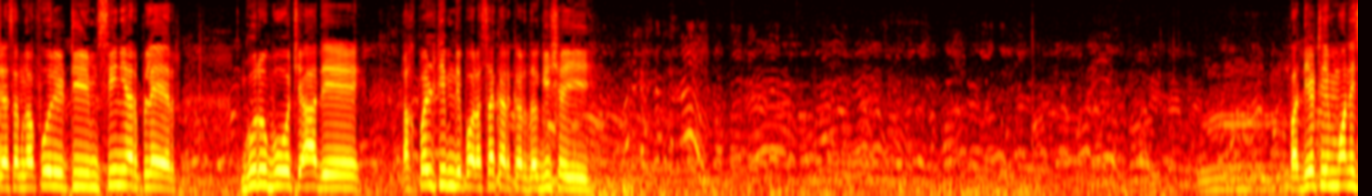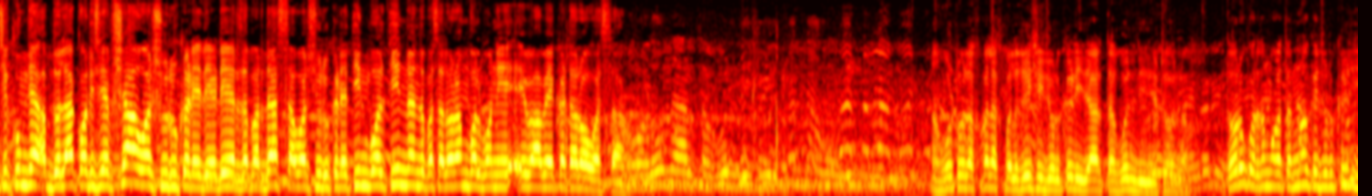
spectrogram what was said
د سنغاپوري ټیم سینیئر پلیئر ګورو بو چې ا دې خپل ټیم دی پر سکر کردګی شي په دې ټیم باندې چې کوم دی عبد الله قاری صاحب شاه ور شروع کړي دی ډیر زبردست ور شروع کړي تین بول تین رن په سلورم بول باندې ایوا وکټ را وستا هغه ټول خپل خپل غیشي جوړ کړي دار ته غول دي ټول تور کور دمو ته نو کې جوړ کړي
